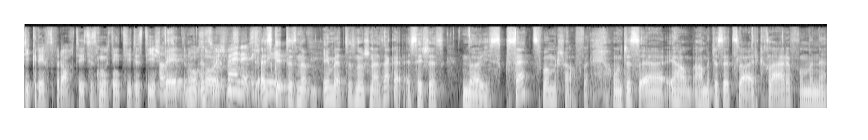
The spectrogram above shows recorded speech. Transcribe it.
die Gerichtspraxis, es muss nicht sein, dass die also, später also, auch so ist. Meine, es, es gibt das noch, ich möchte das noch schnell sagen, es ist ein neues Gesetz, das wir schaffen. Und das, äh, ich habe mir das jetzt erklären von einem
